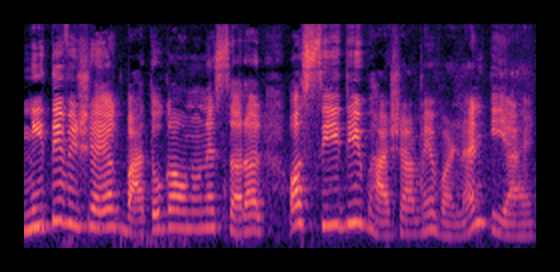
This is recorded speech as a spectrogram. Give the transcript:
नीति विषयक बातों का उन्होंने सरल और सीधी भाषा में वर्णन किया है।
